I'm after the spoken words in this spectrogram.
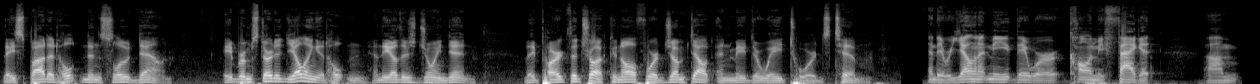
They spotted Holton and slowed down. Abrams started yelling at Holton, and the others joined in. They parked the truck, and all four jumped out and made their way towards Tim. And they were yelling at me. They were calling me faggot, um,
